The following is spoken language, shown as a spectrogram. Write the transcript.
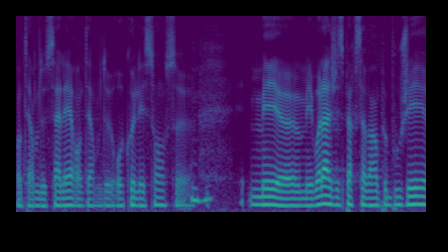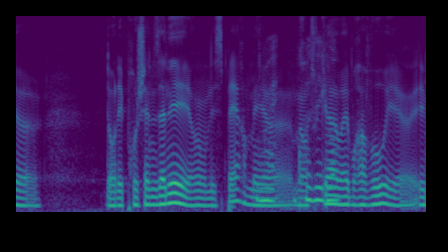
en termes de salaire, en termes de reconnaissance. Mhm. Mais, euh, mais voilà, j'espère que ça va un peu bouger euh, dans les prochaines années, hein, on espère. Mais, Ouais, euh, mais en tout cas, ouais, bravo. Et, et,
